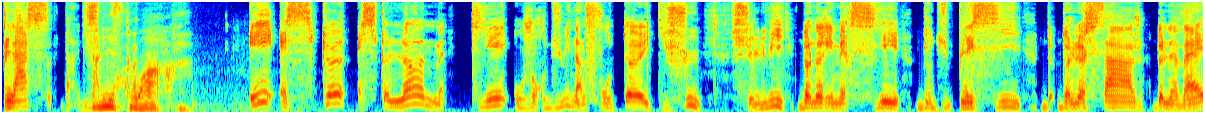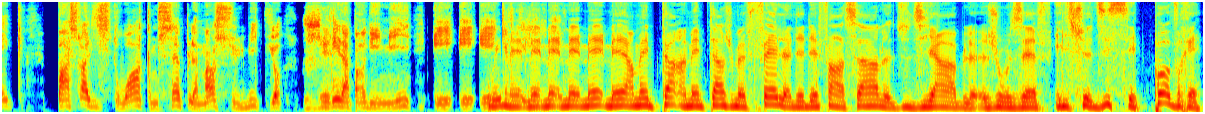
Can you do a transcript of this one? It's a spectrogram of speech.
place dans l'histoire. Dans l'histoire. Et est-ce que, est-ce que l'homme qui est aujourd'hui dans le fauteuil qui fut celui d'Honoré Mercier, de Duplessis, de, de Lesage, de Lévesque, passera à l'histoire comme simplement celui qui a géré la pandémie et, et, et oui, mais, mais, mais, mais, mais, en même temps, en même temps, je me fais le, défenseur du diable, Joseph. Il se dit c'est pas vrai.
